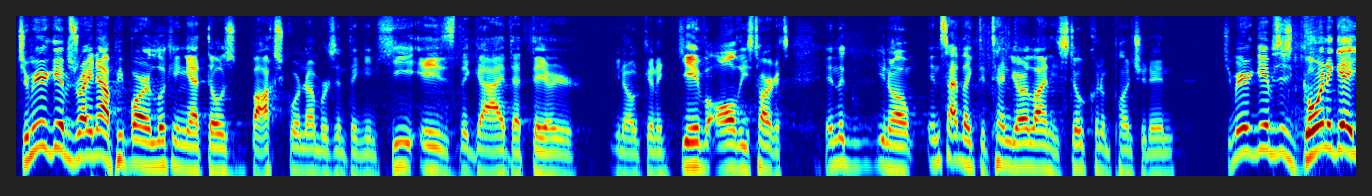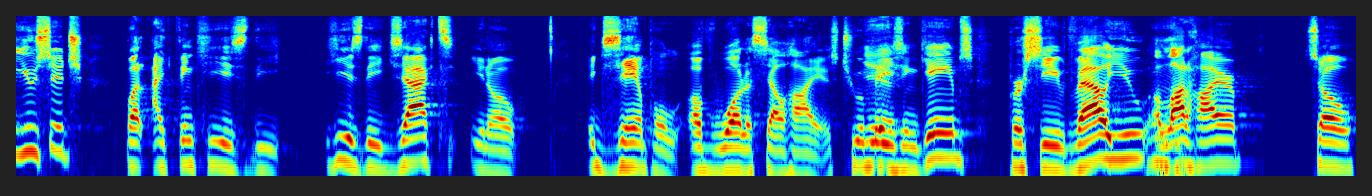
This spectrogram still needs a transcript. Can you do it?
Jahmyr Gibbs right now people are looking at those box score numbers and thinking he is the guy that they're, you know, going to give all these targets. In the, you know, inside like the 10-yard line, he still couldn't punch it in. Jahmyr Gibbs is going to get usage, but I think he is the he is the exact, you know, example of what a sell high is. Two amazing games, perceived value a mm. lot higher. So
